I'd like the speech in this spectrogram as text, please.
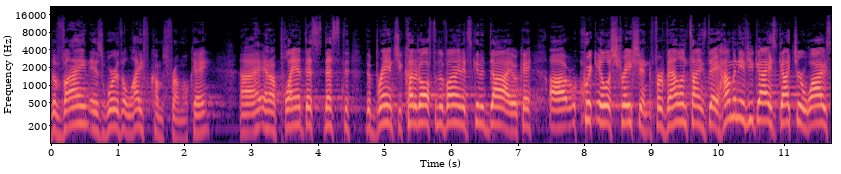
the vine is where the life comes from, okay? Uh, and a plant, that's, that's the, the branch. You cut it off from the vine, it's going to die, okay? Uh, quick illustration for Valentine's Day. How many of you guys got your wives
